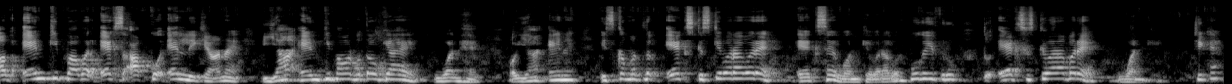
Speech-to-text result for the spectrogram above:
अब एन की पावर एक्स आपको एन लेके आना है। यहाँ एन की पावर बताओ क्या है? वन है। और यहाँ एन है। इसका मतलब एक्स किसके बराबर है? एक्स है वन के बराबर। हो गई प्रूफ तो एक्स किसके बराबर है? वन के। ठीक है?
